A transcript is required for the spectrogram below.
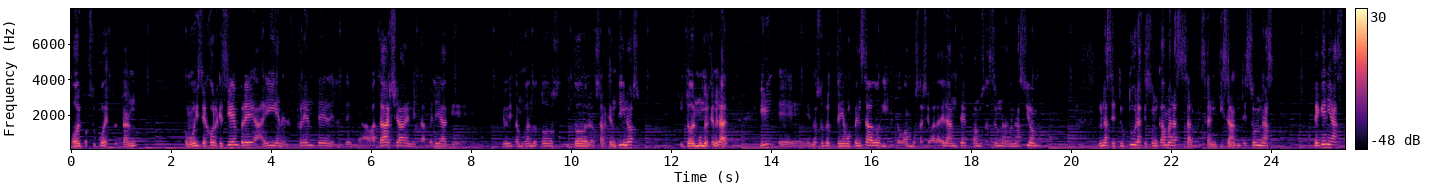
hoy, por supuesto, están, como dice Jorge siempre, ahí en el frente de la batalla, en esta pelea que, hoy estamos dando todos y todos los argentinos y todo el mundo en general. Y eh, nosotros teníamos pensado, y lo vamos a llevar adelante, vamos a hacer una donación de unas estructuras que son cámaras sanitizantes, son unas pequeñas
